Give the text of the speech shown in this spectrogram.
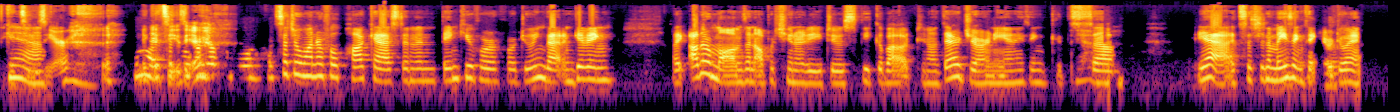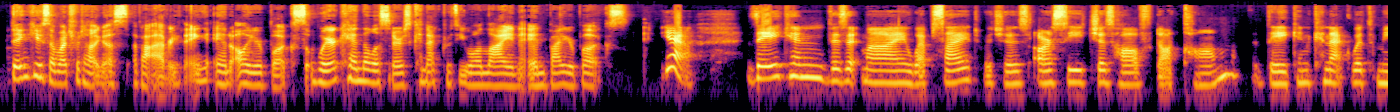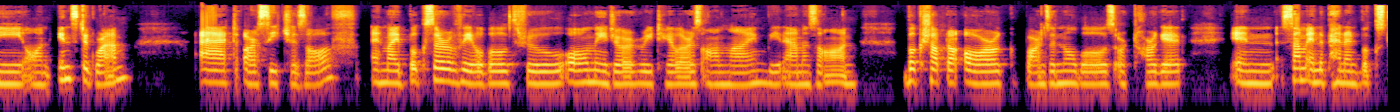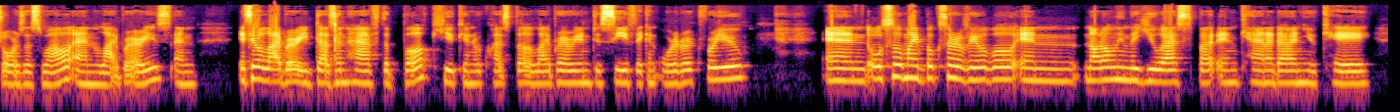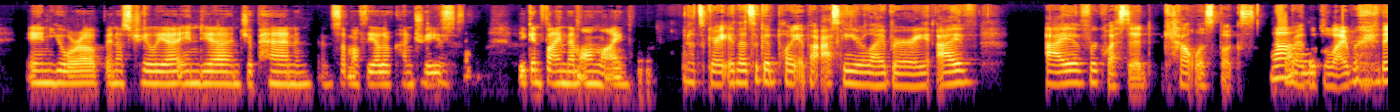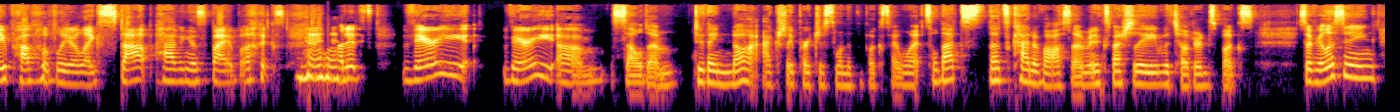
it gets yeah. easier. it yeah, gets it's easier. It's such a wonderful podcast and then thank you for for doing that and giving like other moms an opportunity to speak about you know their journey and i think it's yeah, um, yeah it's such an amazing thing you're doing. Thank you so much for telling us about everything and all your books. Where can the listeners connect with you online and buy your books? Yeah. They can visit my website, which is rcchishoff.com. They can connect with me on Instagram at rcchishoff. And my books are available through all major retailers online, be it Amazon, bookshop.org, Barnes and Nobles, or Target, in some independent bookstores as well, and libraries. And if your library doesn't have the book, you can request the librarian to see if they can order it for you. And also, my books are available in not only in the US, but in Canada and UK, in Europe, in Australia, India, and Japan, and, and some of the other countries. Nice. You can find them online. That's great. And that's a good point about asking your library. I've I have requested countless books wow. from my local library. They probably are like, stop having us buy books. but it's very, very um seldom do they not actually purchase one of the books I want. So that's that's kind of awesome, and especially with children's books. So if you're listening,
